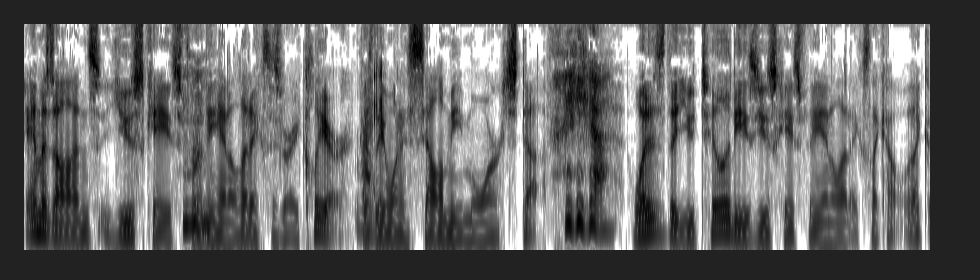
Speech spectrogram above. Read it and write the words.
Amazon's use case for the analytics is very clear because they Mm-hmm. Want to sell me more stuff. yeah. What is the utilities use case for the analytics? Like how like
